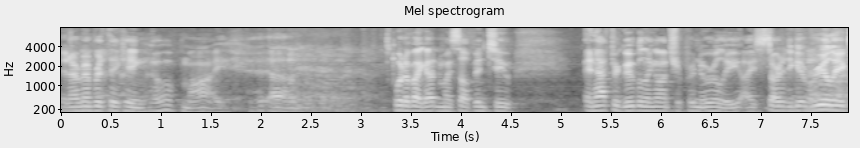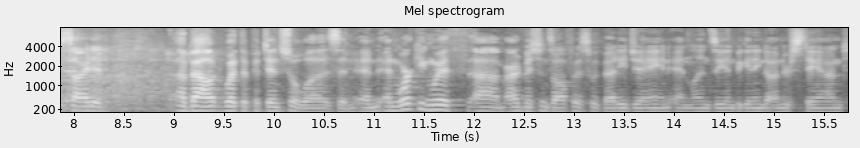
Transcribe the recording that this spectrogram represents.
And I remember thinking, oh my, um, what have I gotten myself into? And after Googling entrepreneurially, I started to get really excited about what the potential was and, and, and working with um, our admissions office with Betty Jane and Lindsay and beginning to understand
